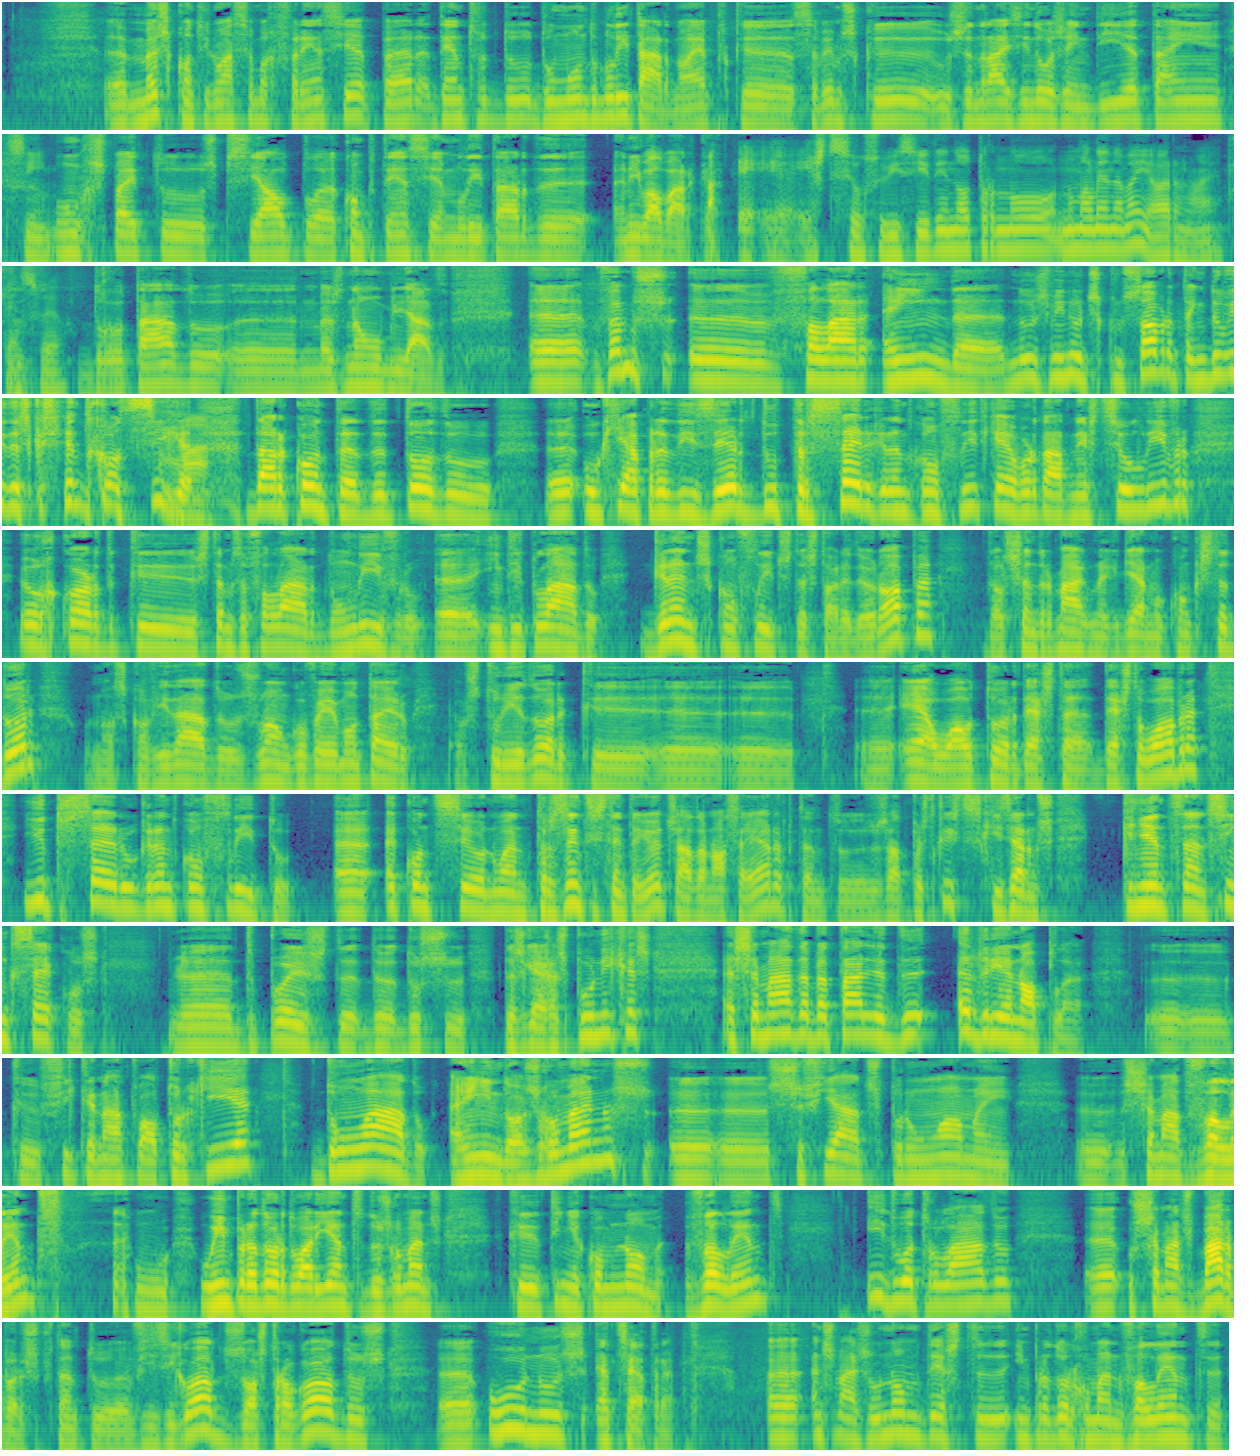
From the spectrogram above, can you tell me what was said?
Eh, mas continua a ser uma referência para dentro do, do, mundo militar, não é? Porque sabemos que os generais ainda hoje em dia têm Sim. um respeito especial pela competência militar de Aníbal Barca. É, é, este seu suicídio ainda o tornou numa lenda maior, não é? Penso eu. Derrotado, eh, mas não humilhado. Uh, vamos falar ainda nos minutos que nos sobram. Tenho dúvidas que a gente consiga dar conta de todo o que há para dizer do terceiro grande conflito que é abordado neste seu livro. Eu recordo que estamos a falar de um livro intitulado Grandes Conflitos da História da Europa, de Alexandre Magno a Guilherme o Conquistador. O nosso convidado, João Gouveia Monteiro, é o historiador que é o autor desta, desta obra. E o terceiro grande conflito uh, aconteceu no ano 378, já da nossa era, portanto, já depois de Cristo. Se quisermos 500 anos, 5 séculos uh, depois de, de, dos, das guerras púnicas, a chamada Batalha de Adrianópla. Uh, que fica na atual Turquia, de um lado ainda os romanos, chefiados por um homem chamado Valente, o imperador do Oriente dos romanos, que tinha como nome Valente, e do outro lado os chamados bárbaros, portanto, visigodos, ostrogodos, hunos, etc. Uh, antes de mais, o nome deste imperador romano valente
